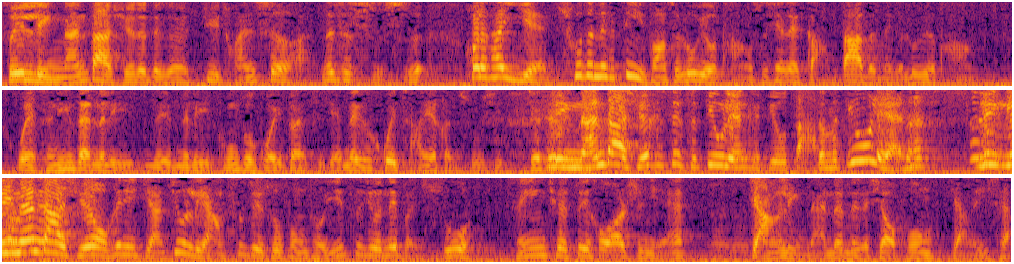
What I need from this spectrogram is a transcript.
所以岭南大学的这个剧团社哈，那是史实。后来他演出的那个地方是陆佑堂，是现在港大的那个陆佑堂。我也曾经在那里那那里工作过一段时间，那个会场也很熟悉。就是岭南大学这次丢脸可丢大。怎么丢脸呢？岭岭南大学，我跟你讲，就两次最出风头，一次就是那本书《陈寅恪最后二十年》，讲了岭南的那个校风，讲了一下。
